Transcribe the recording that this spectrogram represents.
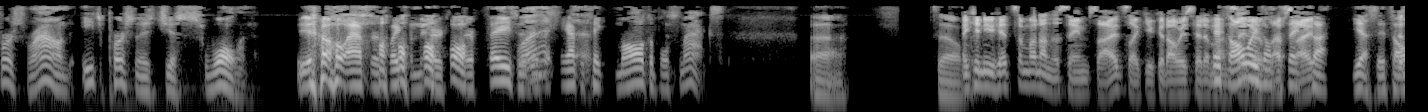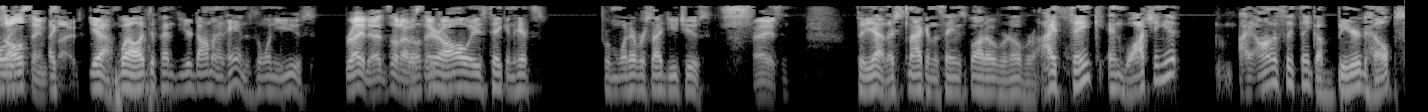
first round, each person is just swollen. You know, after waiting their their faces, and What? they have to take multiple smacks. Uh, so And can you hit someone on the same sides? Like you could always hit them it's on always their on the left same side. side. Yes, it's It's all same like, side. Yeah, well, it depends. Your dominant hand is the one you use. Right, that's what I was So thinking. they're always taking hits from whatever side you choose. right. So yeah, they're smacking the same spot over and over. I think, and watching it, I honestly think a beard helps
